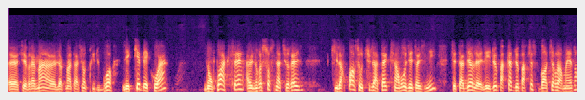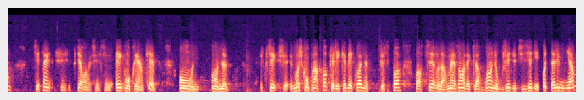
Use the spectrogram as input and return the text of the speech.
euh, c'est vraiment euh, l'augmentation de prix du bois. Les Québécois n'ont pas accès à une ressource naturelle qui leur passe au-dessus de la tête, qui s'en va aux États-Unis, c'est-à-dire le- les deux par quatre, deux par six bâtir leur maison. C'est incompréhensible. On, on a, écoutez, moi je comprends pas que les Québécois ne puissent pas bâtir leur maison avec leur bois. On est obligé d'utiliser des poutres d'aluminium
